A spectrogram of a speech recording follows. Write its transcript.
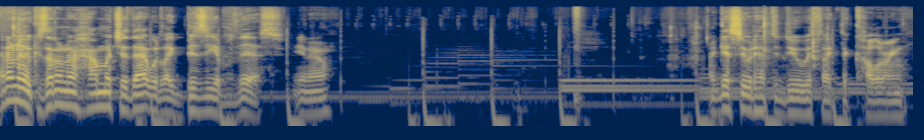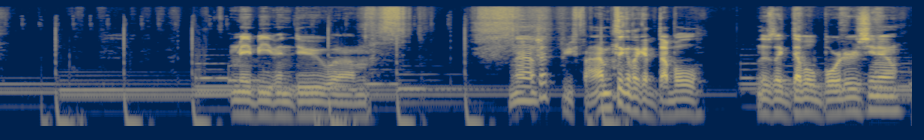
I don't know because I don't know how much of that would like busy up this. You know. I guess it would have to do with like the coloring. Maybe even do um No, that'd be fine. I'm thinking like a double there's like double borders, you know?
